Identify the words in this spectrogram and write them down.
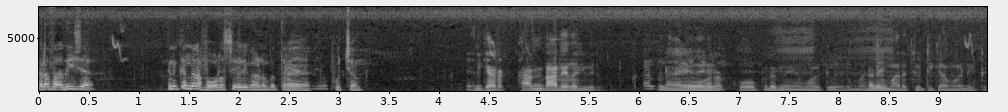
എടാ സതീശ നിനക്കെന്താ ഫോറസ്റ്റുകാർ കാണുമ്പോൾ ഇത്ര പുച്ഛം? എനിക്കവരെ കണ്ടാലേ കഴി വരും. കോപ്പിലെ നിയമമായിട്ട് വരും മനുഷ്യന്മാരെ ചുറ്റിക്കാൻ വേണ്ടിയിട്ട്.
